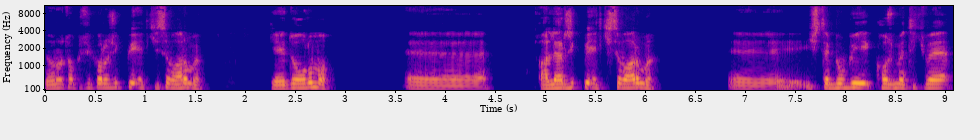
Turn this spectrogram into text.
nörotoksikolojik bir etkisi var mı? GDO'lu mu? Ee, alerjik bir etkisi var mı? Ee, işte bu bir kozmetik ve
